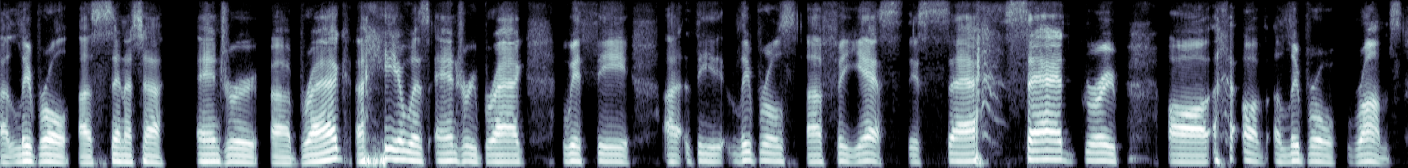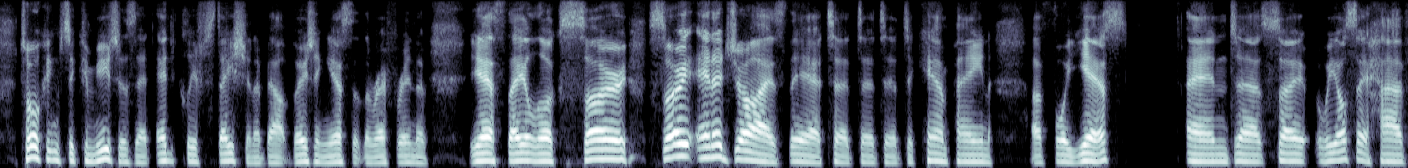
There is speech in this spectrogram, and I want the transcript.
uh, Liberal uh, Senator Andrew uh, Bragg. Here was Andrew Bragg with the uh, the Liberals for Yes, this sad, sad group of, of a liberal rums talking to commuters at Edgecliff Station about voting yes at the referendum. Yes, they look so so energized there to to to, to campaign uh, for yes and uh, so we also have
